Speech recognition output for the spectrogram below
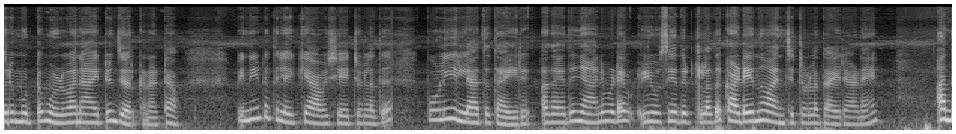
ഒരു മുട്ട മുഴുവനായിട്ടും ചേർക്കണം കേട്ടോ. പിന്നീട് ഇതിലേക്ക് ആവശ്യമായിട്ടുള്ളത് പുളിയില്ലാത്ത തൈര്. അതായത് ഞാനിവിടെ യൂസ് ചെയ്തിട്ടുള്ളത് കടയിൽ നിന്ന് വാങ്ങിച്ചിട്ടുള്ള തൈരാണേ. അത്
